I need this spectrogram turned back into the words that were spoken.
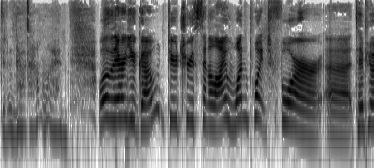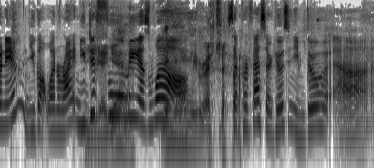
Didn't know that one. Well, there you go. Two truths and a lie. One point for uh, 대표님. You got one right, and you did Yeah, fool yeah. me as well. Yay, right. So Professor 교수님도 uh,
